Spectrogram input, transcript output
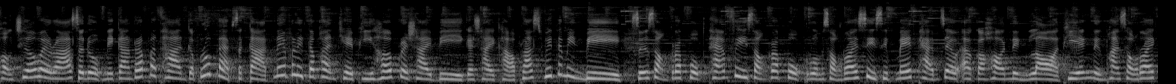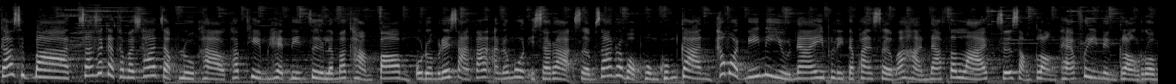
ของเชื้อไวรัสสะดวกในการรับประทานกับรูปแบบสกัดในผลิตภัณฑ์ KP Herb กระชาย B กระชายขาว plus วิตามิน B ซื้อ 2 กระปุกแถมฟรี 2 กระปุก รวม 240 เม็ดแถมเจลแอลกอฮอล์1หลอดเพียง 1,290 บาท สารสกัดธรรมชาติจากพลูคาว ทับทิมเห็ดลินจือและมะขามป้อม อุดมไปด้วยสารต้านอนุมูลอิสระเสริมสร้างระบบภูมิคุ้มกัน ทั้งหมดนี้มีอยู่ในผลิตภัณฑ์เสริมอาหารนัฟตไลฟ์ซื้อ 2 กล่องแถมฟรี 1 กล่องรวม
